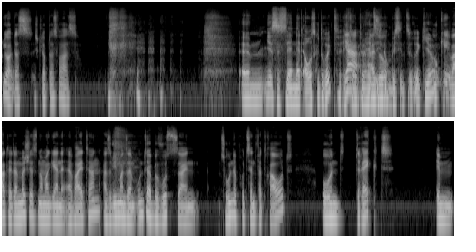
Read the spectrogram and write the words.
ja, das ich glaube, das war's. Ähm, es ist sehr nett ausgedrückt. Ich Ja, glaube, du hältst also- dich noch ein bisschen zurück hier. Okay, warte, dann möchte ich es nochmal gerne erweitern. Also wie man seinem Unterbewusstsein zu 100% vertraut und direkt im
